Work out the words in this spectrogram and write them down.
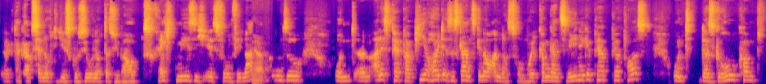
Äh, da gab es ja noch die Diskussion, ob das überhaupt rechtmäßig ist vom Finanzamt ja. und so. Und ähm, alles per Papier. Heute ist es ganz genau andersrum. Heute kommen ganz wenige per, per Post und das Gros kommt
